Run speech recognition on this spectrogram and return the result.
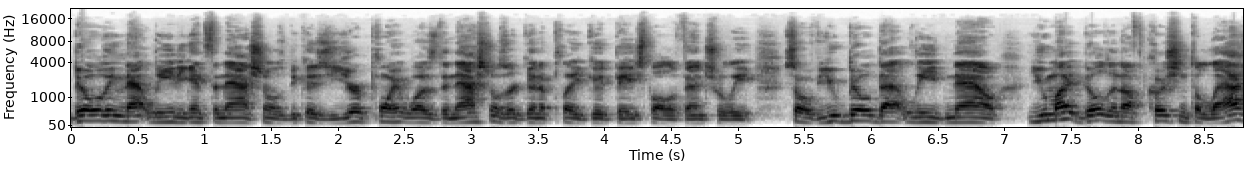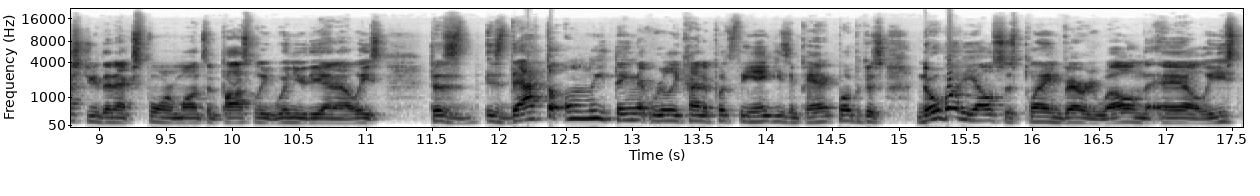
building that lead against the Nationals because your point was the Nationals are going to play good baseball eventually. So if you build that lead now, you might build enough cushion to last you the next four months and possibly win you the NL East. Does is that the only thing that really kind of puts the Yankees in panic mode because nobody else is playing very well in the AL East?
